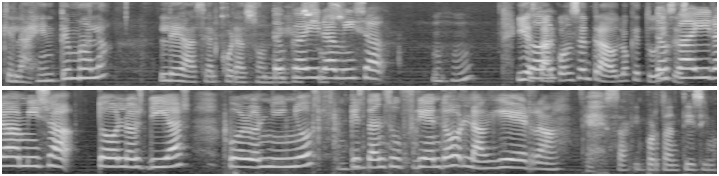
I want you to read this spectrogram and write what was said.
que la gente mala le hace al corazón de Toca Jesús. ir a misa. Y estar concentrados, lo que tú dices. Toca ir a misa todos los días por los niños que están sufriendo la guerra. Exacto, importantísimo.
